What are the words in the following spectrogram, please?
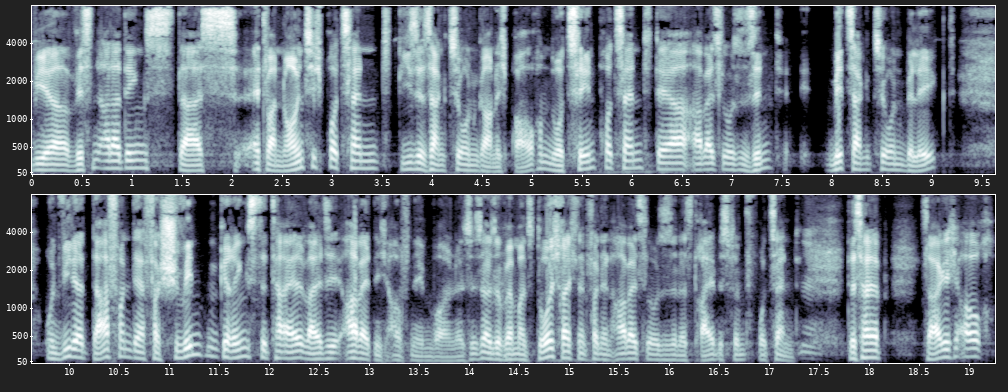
Wir wissen allerdings, dass etwa 90 Prozent diese Sanktionen gar nicht brauchen. Nur 10 Prozent der Arbeitslosen sind mit Sanktionen belegt und wieder davon der verschwindend geringste Teil, weil sie Arbeit nicht aufnehmen wollen. Es ist also, wenn man es durchrechnet von den Arbeitslosen, sind das drei bis fünf Prozent. Ja. Deshalb sage ich auch,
